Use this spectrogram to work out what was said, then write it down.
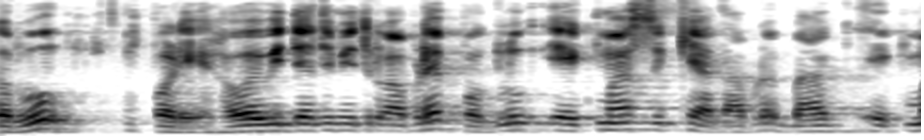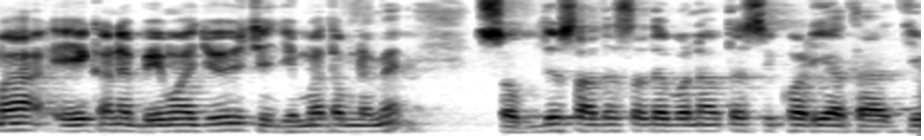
કરવું પડે. હવે વિદ્યાર્થી મિત્રો, આપણે પગલું એકમાં શીખ્યા હતા. આપણે ભાગ એકમાં, એક અને બેમાં જોયું છે, જેમાં તમને મેં શબ્દો સાદા સાદા બનાવતા શીખવાડ્યા હતા. જે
